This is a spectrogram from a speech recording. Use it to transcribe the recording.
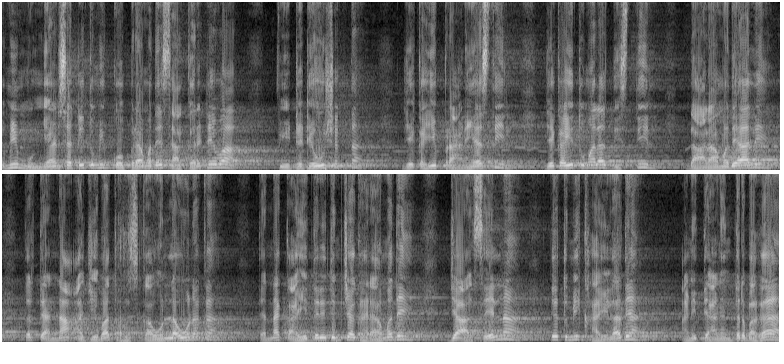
तुम्ही मुंग्यांसाठी तुम्ही कोपऱ्यामध्ये साखर ठेवा पीठ ठेवू शकता. जे काही प्राणी असतील जे काही तुम्हाला दिसतील दारामध्ये आले तर त्यांना अजिबात हुसकावून लावू नका. त्यांना काहीतरी तुमच्या घरामध्ये जे असेल ना ते तुम्ही खायला द्या. आणि त्यानंतर बघा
